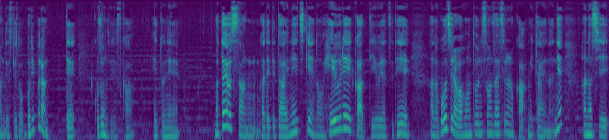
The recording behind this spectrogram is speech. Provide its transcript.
うんですけどボディプランってご存知ですか？えっとね又吉さんが出てた NHK の「ヘウレーカー」っていうやつであのゴジラは本当に存在するのかみたいなね話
